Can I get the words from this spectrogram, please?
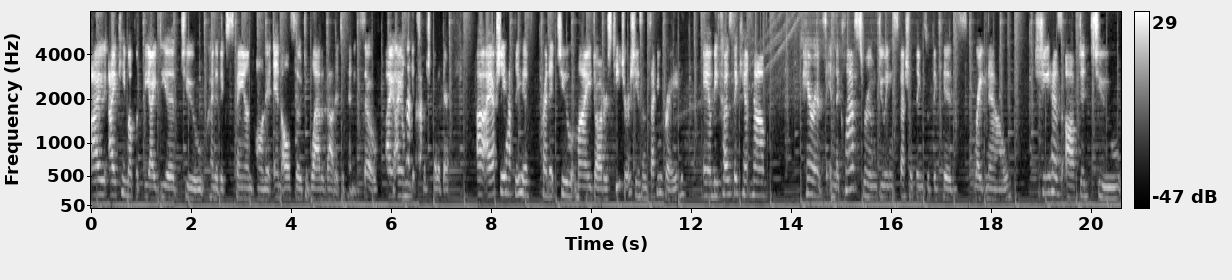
I, I came up with the idea to kind of expand on it and also to blab about it to Penny. So I, I only get so much credit there. Uh, I actually have to give credit to my daughter's teacher. She's in second grade. And because they can't have parents in the classroom doing special things with the kids right now, she has opted to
